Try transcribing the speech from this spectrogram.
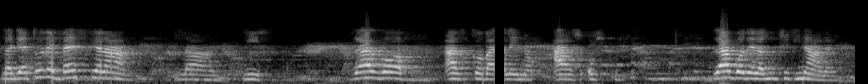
gladiatore bestia lanista, drago arcobaleno, as, oh, drago della luce finale,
